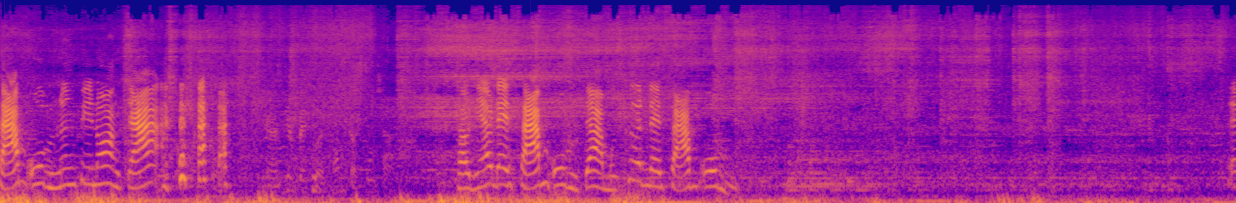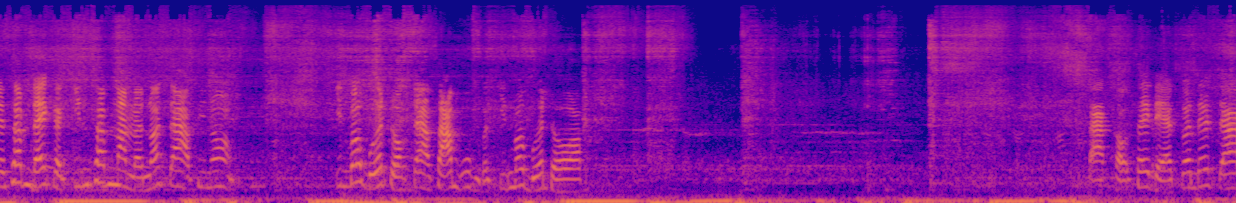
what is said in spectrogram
สามอุ้มหนึ่งพี่น้องจ้าแถมยังไปเปิดห้ายเขาวเหนียวได้สามอุ้มจ้ามือขึ้นได้สามอุ้มแต่ซ้ำใดก็กินซ้ำนั่นแหละเนาะจ้าพี่น้อง กินบ่เบิดดอกจ้าสามอุ้มก็กินบ่เบิดดอกตากเขาใส่แดดก็ได้จ้า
